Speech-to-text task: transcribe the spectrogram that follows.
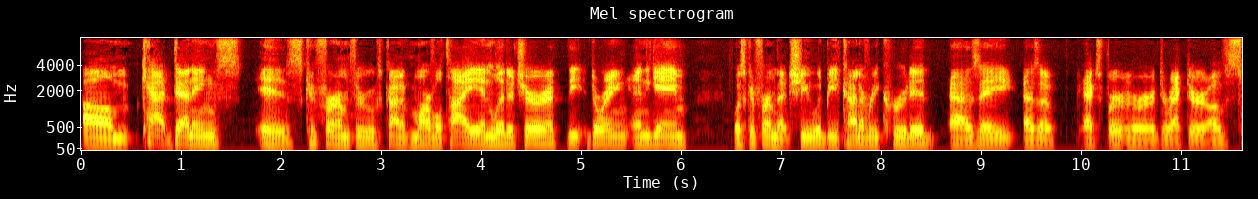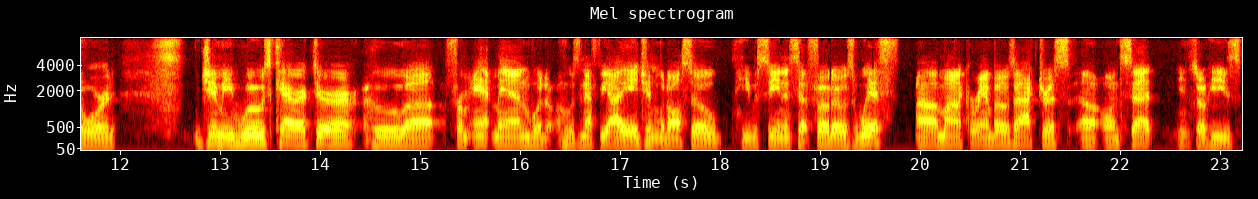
Um, Kat Dennings is confirmed through kind of Marvel tie-in literature at the during Endgame was confirmed that she would be kind of recruited as a as a expert or a director of sword. Jimmy Woo's character, who uh, from Ant Man, would who was an FBI agent, would also he was seen in set photos with uh, Monica Rambeau's actress uh, on set, and so he's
